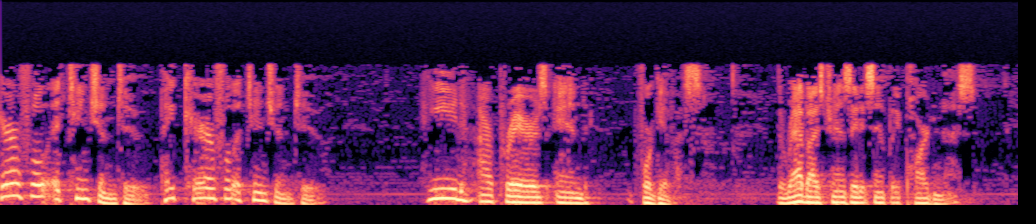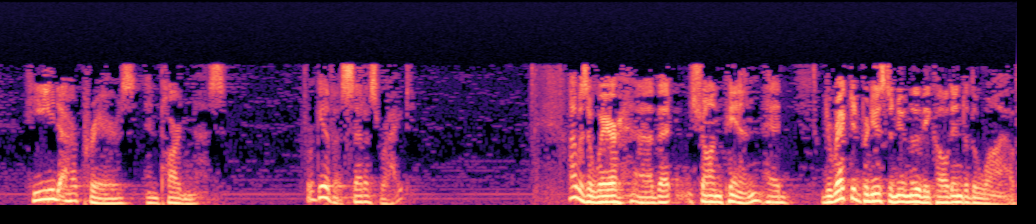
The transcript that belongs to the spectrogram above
careful attention to. Pay careful attention to. Heed our prayers and forgive us. The rabbis translate it simply, pardon us. Heed our prayers and pardon us. Forgive us, set us right. I was aware uh, that Sean Penn had directed, produced a new movie called Into the Wild,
